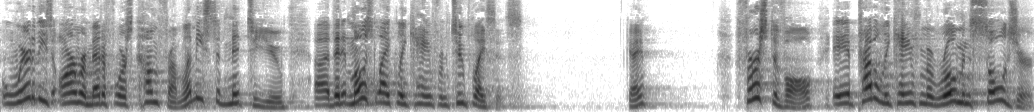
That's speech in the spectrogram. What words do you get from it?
where do these armor metaphors come from? Let me submit to you uh, that it most likely came from two places. Okay? First of all, it probably came from a Roman soldier.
